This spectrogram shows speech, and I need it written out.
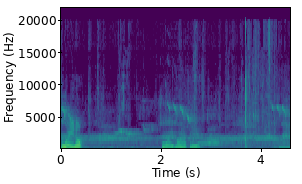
สวยเนาะสวยมากเลยอะอืม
